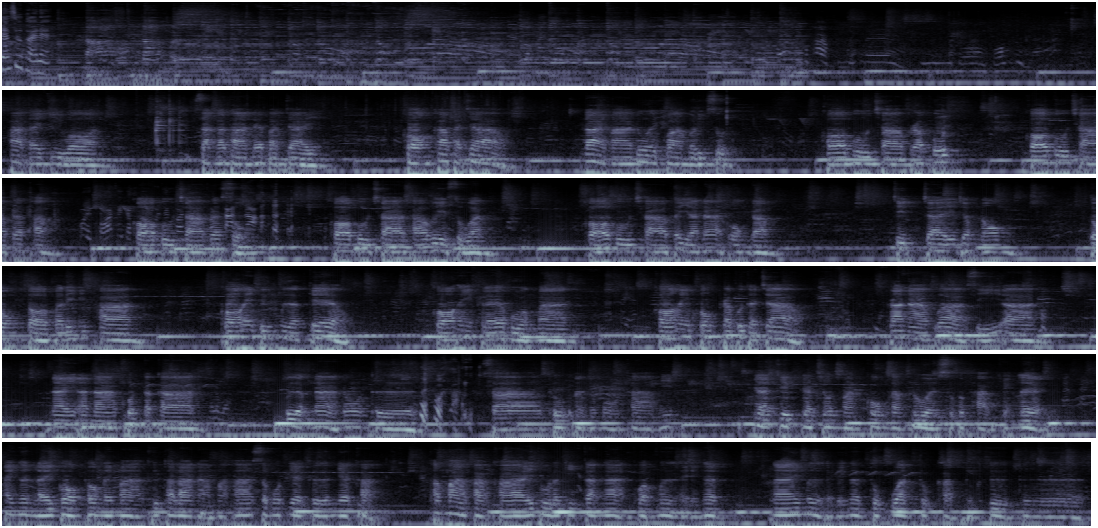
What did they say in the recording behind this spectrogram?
ขียนซื้อไผ่เนี่ยสุขภาพรงพร้อมขึ้นผ้าไตรจีวร สังฆทานและปัจจัย ของข้าพเจ้า ได้มาด้วยความบริสุทธิ์ ขอบูชาพระพุทธ ขอบูชาพระธรรม ขอบูชาพระสงฆ์ขอบูชาท้าวเวสสุวรรณขอบูชาพญานาคองค์ดำจิตใจจำนง ตรงต่อปรินิพาน ขอให้ถึงเมืองแก้ว ขอให้แคล้วบ่วงมารขอให้พบพระพุทธเจ้า พระนามว่าสีอาน ในอนาคตการ เบื้องหน้าโน้นเธอ สาธุอนุโมทามิอย่าเจ็บอย่าจนมันคงร่ำรวยสุขภาพแข็งแรงให้เงินไหลกองทองไหลมาคือทลานามหาสมุทรแย่เกินแย่ขาดทำมาค้าขายธุรกิจการงานควงมือให้ได้เงินง่ายมือให้ได้เงินทุกวันทุกคำทุกคืนเธอ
